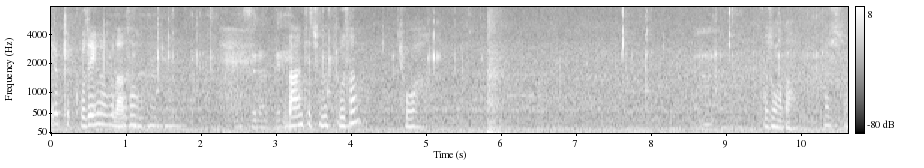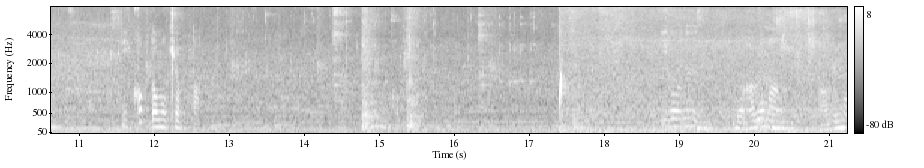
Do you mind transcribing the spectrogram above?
이렇게 고생하고 나서 나한테 주는 보상? 좋아. 고소하다. 맛있어. 이 컵 너무 귀엽다. 이거는 뭐 아로마. 아로마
